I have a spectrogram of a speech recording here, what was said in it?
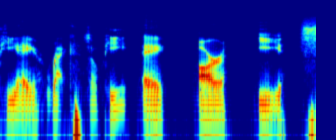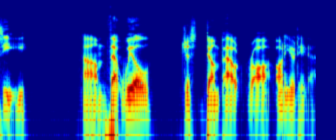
PA rec. So P A R E C um, that will just dump out raw audio data.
